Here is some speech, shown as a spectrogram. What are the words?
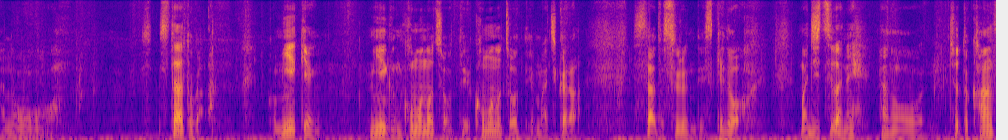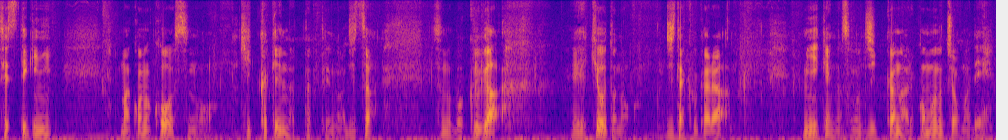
あのースタートが三重県三重郡菰野町という菰野町という町からスタートするんですけど、まあ、実はね、あのちょっと間接的に、まあ、このコースのきっかけになったっていうのは実はその僕が、えー、京都の自宅から三重県のその実家のある菰野町まで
